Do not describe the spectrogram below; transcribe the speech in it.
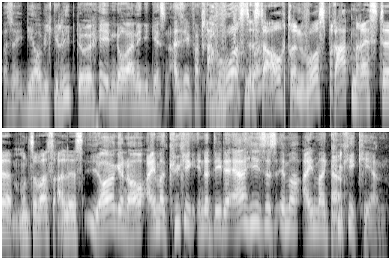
Also die habe ich geliebt, da jeden Tag eine gegessen. Also die Verpflegung Ach, Wurst ist da auch drin, Wurst, Bratenreste und sowas alles. Ja, genau. Einmal Küche, in der DDR hieß es immer einmal ja. Küche kehren.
